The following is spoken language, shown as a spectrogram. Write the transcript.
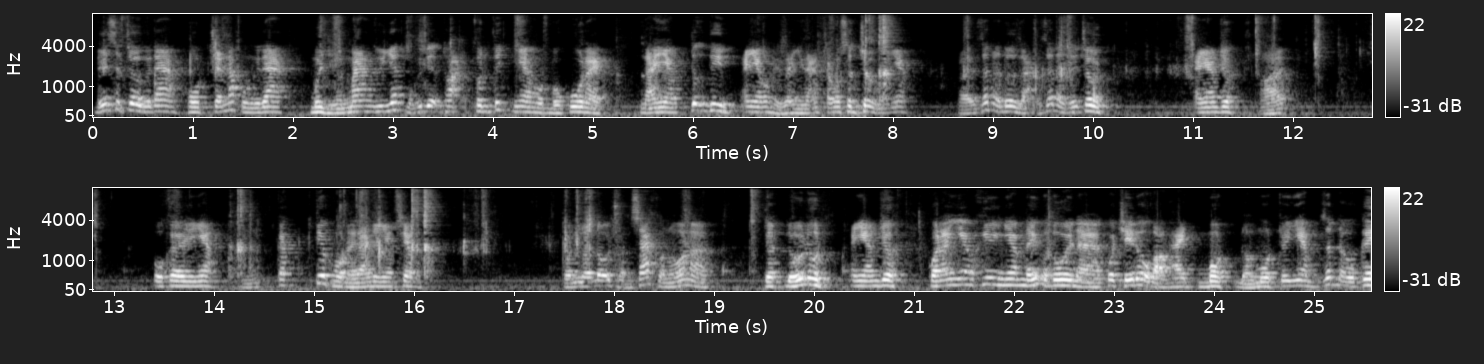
Đến sân chơi người ta hột chén nắp của người ta mình chỉ cần mang duy nhất một cái điện thoại phân tích nghe hột bầu cua này là anh em tự tin anh em có thể giành thắng trong cái sân chơi của anh em. Đấy, rất là đơn giản rất là dễ chơi. Anh em chưa? Đấy. ok anh em. Ừ, cắt tiếp hột này ra cho anh em xem. Còn độ chuẩn xác của nó là tuyệt đối luôn. Anh em chưa? Còn anh em khi anh em lấy của tôi là có chế độ bảo hành một đổi một cho anh em rất là ok.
